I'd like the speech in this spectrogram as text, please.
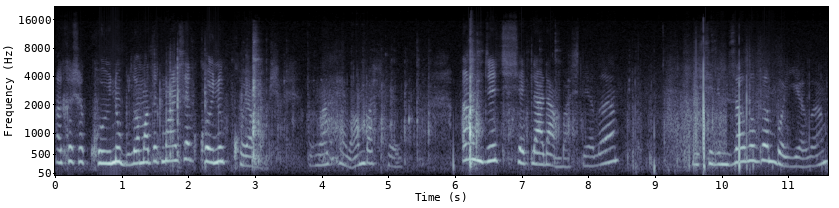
Arkadaşlar koyunu bulamadık maalesef. Koyunu koyamamış. O zaman hemen başlayalım. Önce çiçeklerden başlayalım. Yeşilimizi alalım, boyayalım.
